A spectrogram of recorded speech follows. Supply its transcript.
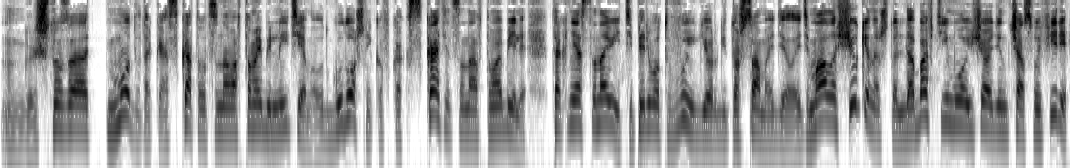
Он говорит, что за мода такая, скатываться на автомобильные темы. Вот Гудошников как скатится на автомобиле, так не остановить. Теперь вот вы, Георгий, то же самое делаете. Мало Щукина, что ли? Добавьте ему еще один час в эфире,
